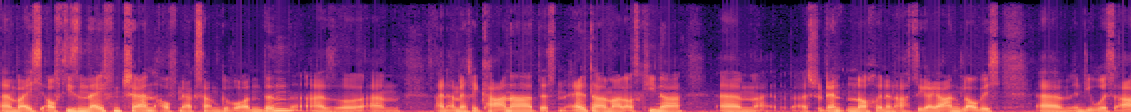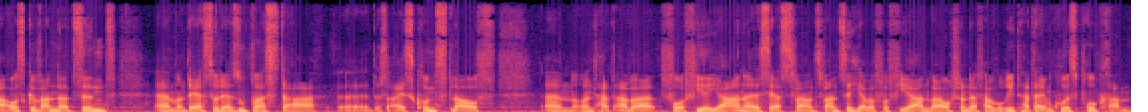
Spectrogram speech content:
ähm, weil ich auf diesen Nathan Chan aufmerksam geworden bin. Also ähm, ein Amerikaner, dessen Eltern mal aus China ähm, als Studenten noch in den 80er Jahren, glaube ich, ähm, in die USA ausgewandert sind. Ähm, und der ist so der Superstar äh, des Eiskunstlaufs. Ähm, und hat aber vor vier Jahren, er ist erst 22, aber vor vier Jahren war er auch schon der Favorit, hat er im Kursprogramm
